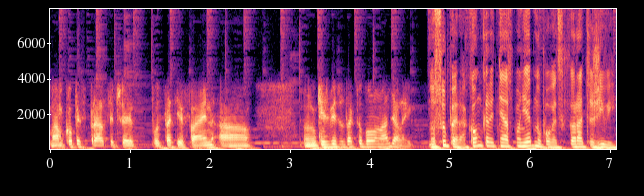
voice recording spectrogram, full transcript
mám kopec práce, čo je v podstate fajn a um, keď by to takto bolo naďalej. No super, a konkrétne aspoň jednu povedz, ktorá ťa živí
